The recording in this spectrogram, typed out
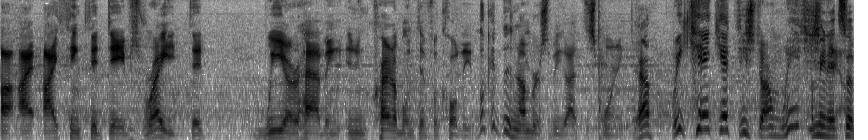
I, I think that Dave's right that we are having an incredible difficulty. Look at the numbers we got this morning. Yeah. we can't get these darn wages. I mean, it's a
